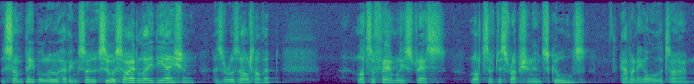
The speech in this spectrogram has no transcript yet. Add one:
There's some people who are having su suicidal ideation as a result of it, lots of family stress, lots of disruption in schools happening all the time.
